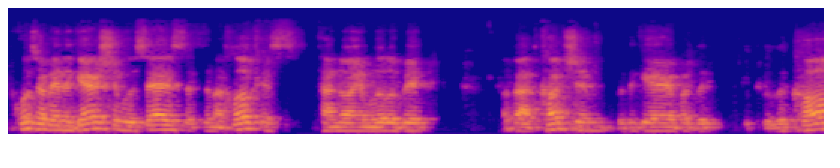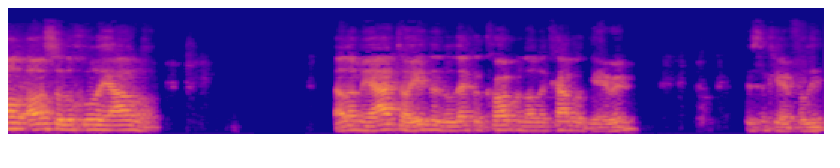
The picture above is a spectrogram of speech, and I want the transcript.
Of course, Rabbi Gershom, who says that the machlok is tanoim a little bit about kachim with the ger, but the, the call also the chulei almo. Elamiato, either the leka korban on the kabel gerin. Listen carefully.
